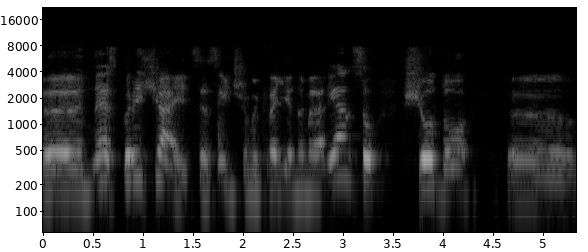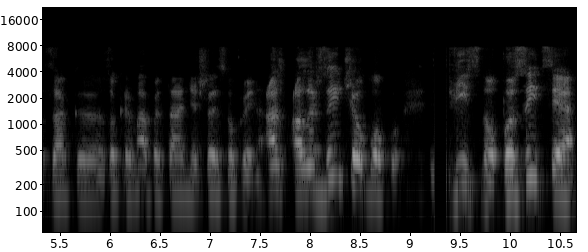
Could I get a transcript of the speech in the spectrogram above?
е, не сперечається з іншими країнами альянсу щодо е, зокрема питання членства України. Аж але ж з іншого боку, звісно, позиція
